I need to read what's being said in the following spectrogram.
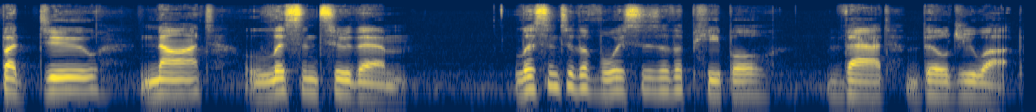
but do not listen to them. Listen to the voices of the people that build you up.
